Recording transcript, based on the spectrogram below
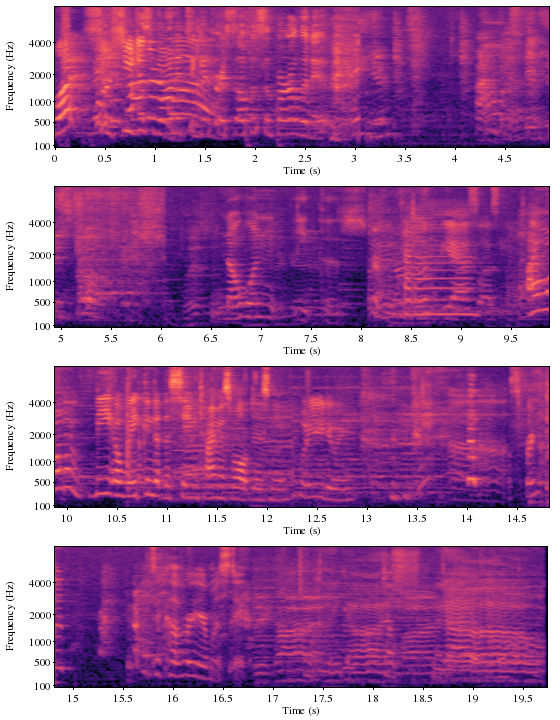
What? So she just wanted to give herself a superlative. No one eat this. Yeah, it's last night. I want to be awakened at the same time as Walt Disney. What are you doing? Uh, sprinkling to cover your mistake. Oh my gosh. No.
